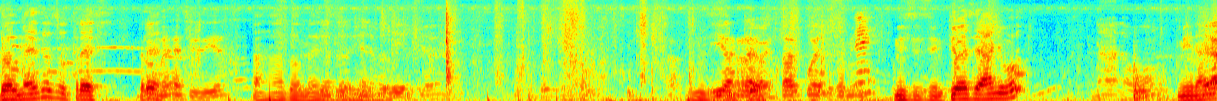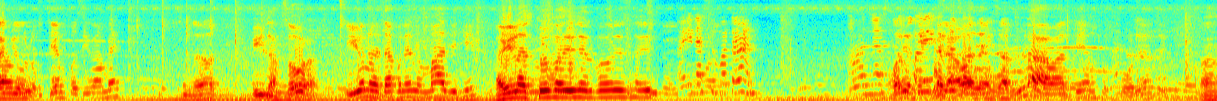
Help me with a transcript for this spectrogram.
¿Dos meses o tres? Tres. Dos meses y días. Ajá, dos meses. Y a reventar cohetes también. ¿Ni se sintió ese año vos? Nada, vos. Mira, Mira ya, que los tiempos iban bien. No, Y las horas. Y uno se está poniendo más viejito. ahí en la estufa dice el Boris ahí. Ahí la estufa también. Ah, la Oye, estufa ¿qué ahí. tal? La va el tiempo, por eso. Ah,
